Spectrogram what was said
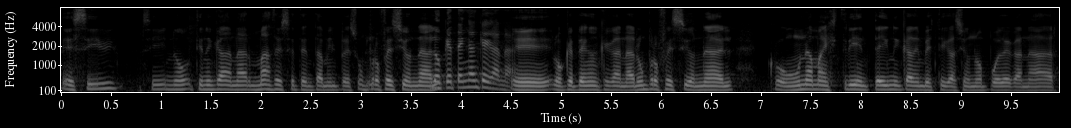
Eh, sí, sí, no, tienen que ganar más de 70 mil pesos. Un profesional. Lo que tengan que ganar. Eh, lo que tengan que ganar. Un profesional con una maestría en técnica de investigación no puede ganar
